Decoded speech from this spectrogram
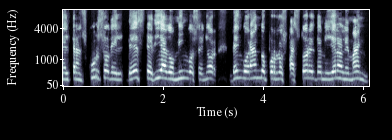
el, transcurso de este día domingo, Señor. Vengo orando por los pastores de Miguel Alemán.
